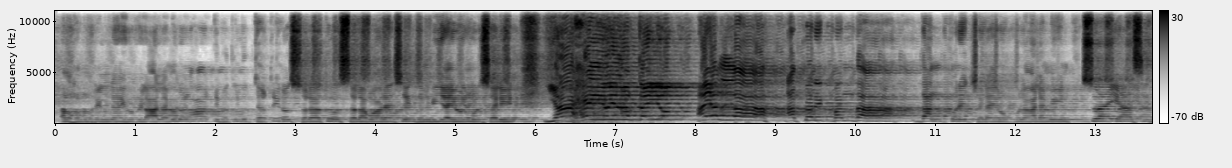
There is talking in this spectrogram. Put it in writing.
الحمد لله رب العالمين والعاقبة للمتقين والصلاة والسلام على سيد الأنبياء والمرسلين يا حي يا قيوم আয় আল্লাহ আপনার এক বান্দা দান করেছেন আয় রব্বুল আলামিন সূরা ইয়াসিন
